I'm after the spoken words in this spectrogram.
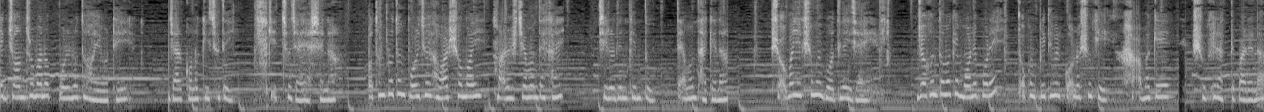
এক যন্ত্রমানব পরিণত হয়ে ওঠে, যার কোনো কিছুতেই কিচ্ছু যায় আসে না। প্রথম প্রথম পরিচয় হওয়ার সময় মানুষ যেমন দেখায়, চিরদিন কিন্তু তেমন থাকে না। সবাই একসময় বদলেই যায়। যখন তোমাকে মনে পড়ে, তখন পৃথিবীর কোনো সুখী আমাকে সুখে রাখতে পারে না।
